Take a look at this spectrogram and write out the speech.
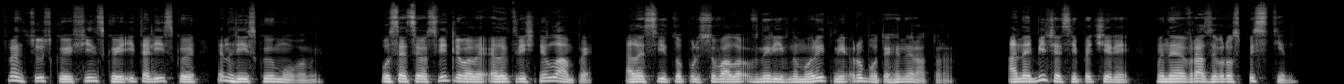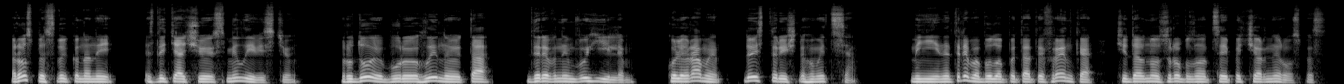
французької, фінської, італійської і англійської мовами. Усе це освітлювали електричні лампи, але світло пульсувало в нерівному ритмі роботи генератора. А найбільше в цій печері мене вразив розпис стін. Розпис виконаний з дитячою сміливістю, рудою, бурою глиною та деревним вугіллям, кольорами до історичного митця. Мені не треба було питати Френка, чи давно зроблено цей печерний розпис.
